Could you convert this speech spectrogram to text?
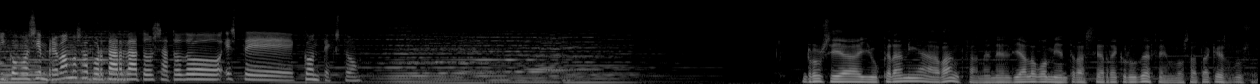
Y como siempre, vamos a aportar datos a todo este contexto. Rusia y Ucrania avanzan en el diálogo mientras se recrudecen los ataques rusos.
